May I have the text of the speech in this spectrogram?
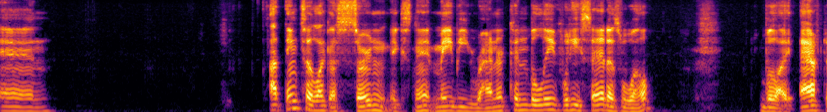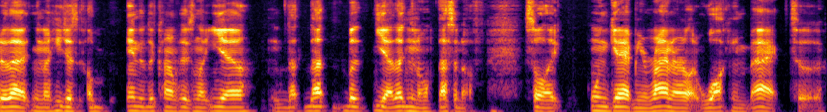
and I think to like a certain extent, maybe Reiner couldn't believe what he said as well. But like after that, you know, he just um, ended the conversation like, yeah, that that, but yeah, that you know, that's enough. So like when Gabby and Reiner are like walking back to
